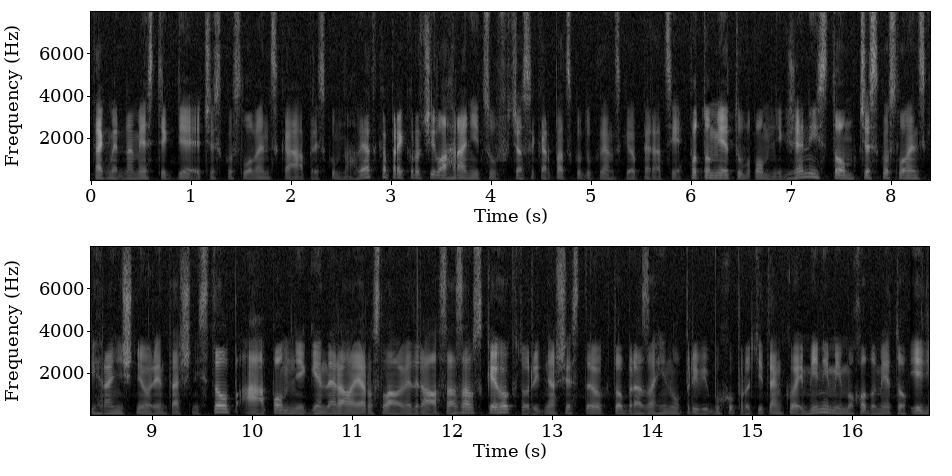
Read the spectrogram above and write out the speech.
takmer na mieste, kde Československá preskumná hliadka prekročila hranicu v čase Karpatsko-Duklianskej operácie. Potom je tu pomník ženistom, Československý hraničný orientačný stĺp a pomník generála Jaroslava Vedrala Sazavského, ktorý dňa 6. oktobra zahynul pri výbuchu protitankovej miny. Mimochodom je to jediný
